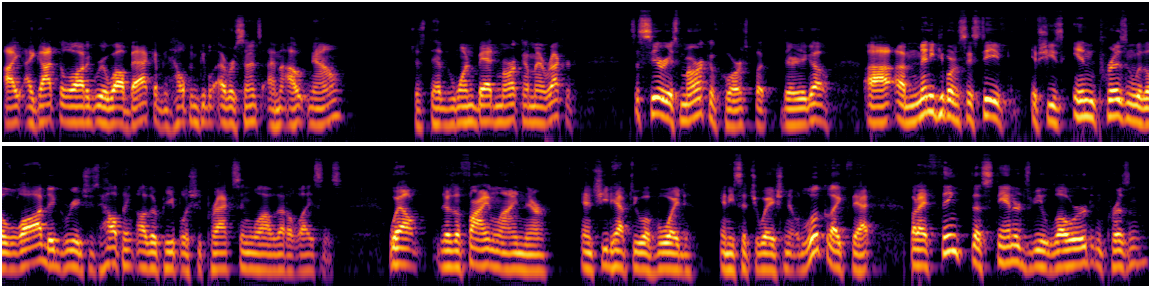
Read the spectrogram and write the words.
I, I got the law degree a while back. I've been helping people ever since. I'm out now. Just have one bad mark on my record. It's a serious mark, of course, but there you go. Uh, uh, many people are going to say, Steve, if she's in prison with a law degree and she's helping other people, is she practicing law without a license? Well, there's a fine line there, and she'd have to avoid any situation that would look like that. But I think the standards be lowered in prison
